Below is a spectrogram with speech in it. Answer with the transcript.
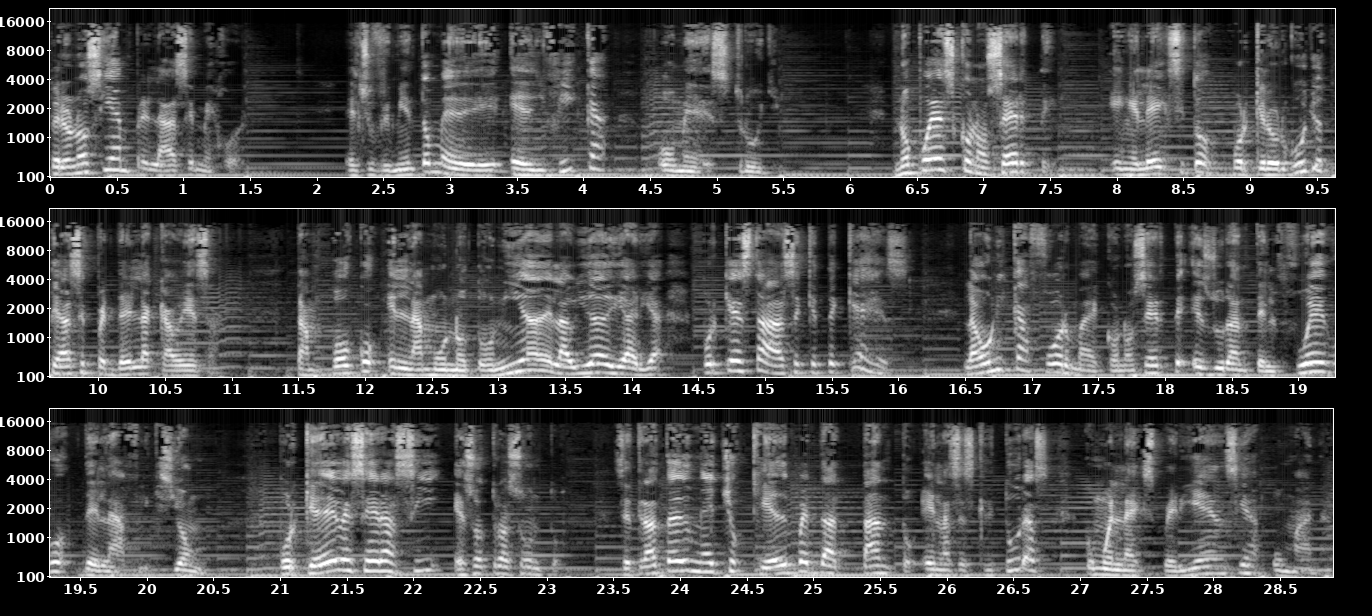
pero no siempre la hace mejor. El sufrimiento me edifica o me destruye. No puedes conocerte en el éxito porque el orgullo te hace perder la cabeza tampoco en la monotonía de la vida diaria, porque esta hace que te quejes. La única forma de conocerte es durante el fuego de la aflicción. ¿Por qué debe ser así? Es otro asunto. Se trata de un hecho que es verdad tanto en las escrituras como en la experiencia humana.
